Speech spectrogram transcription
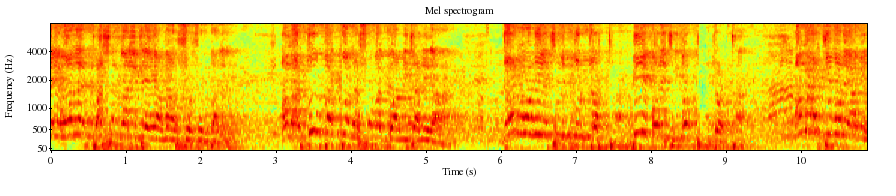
এই ওয়ালের পাশের বাড়িতে আমার শ্বশুর বাড়ি আমার দুর্ভাগ্য না সৌভাগ্য আমি জানি না। জন্ম নিয়েছি উত্তর চর্থা বিয়ে করেছি দক্ষিণ চর্থা আমার জীবনে আমি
